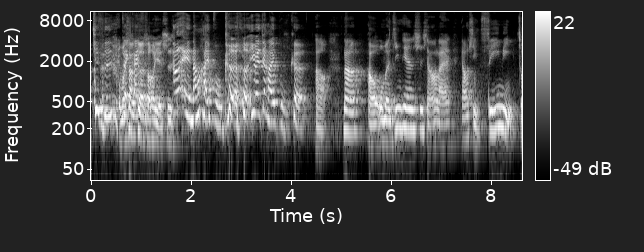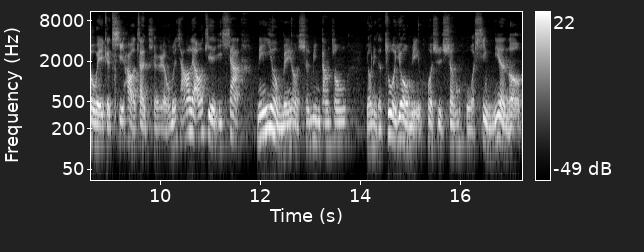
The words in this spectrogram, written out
其实 我们上课的时候也是。对，然后还补课，因为这样还补课。好，那好，我们今天是想要来邀请 Simi 作为一个七号战车人，我们想要了解一下你有没有生命当中有你的座右铭或是生活信念哦。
